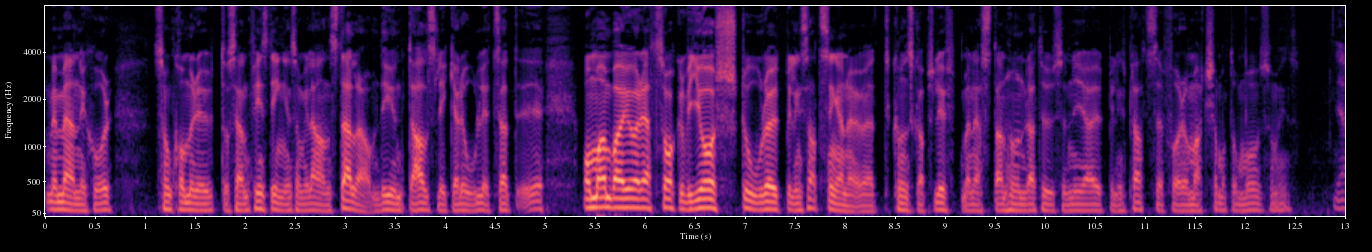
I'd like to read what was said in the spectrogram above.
med människor som kommer ut och sen finns det ingen som vill anställa dem. Det är ju inte alls lika roligt. Så att, eh, om man bara gör rätt saker, vi gör stora utbildningssatsningar nu, ett kunskapslyft med nästan 100 000 nya utbildningsplatser för att matcha mot de behov som finns. Ja.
